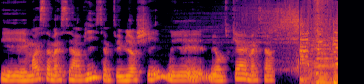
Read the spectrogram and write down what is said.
Et moi, ça m'a servi. Ça me fait bien chier, mais, mais en tout cas, elle m'a servi.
